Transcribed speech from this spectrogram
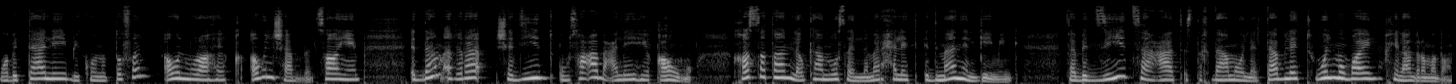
وبالتالي بيكون الطفل أو المراهق أو الشاب الصايم قدام إغراء شديد وصعب عليه يقاومه خاصة لو كان وصل لمرحلة إدمان الجيمنج فبتزيد ساعات استخدامه للتابلت والموبايل خلال رمضان.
